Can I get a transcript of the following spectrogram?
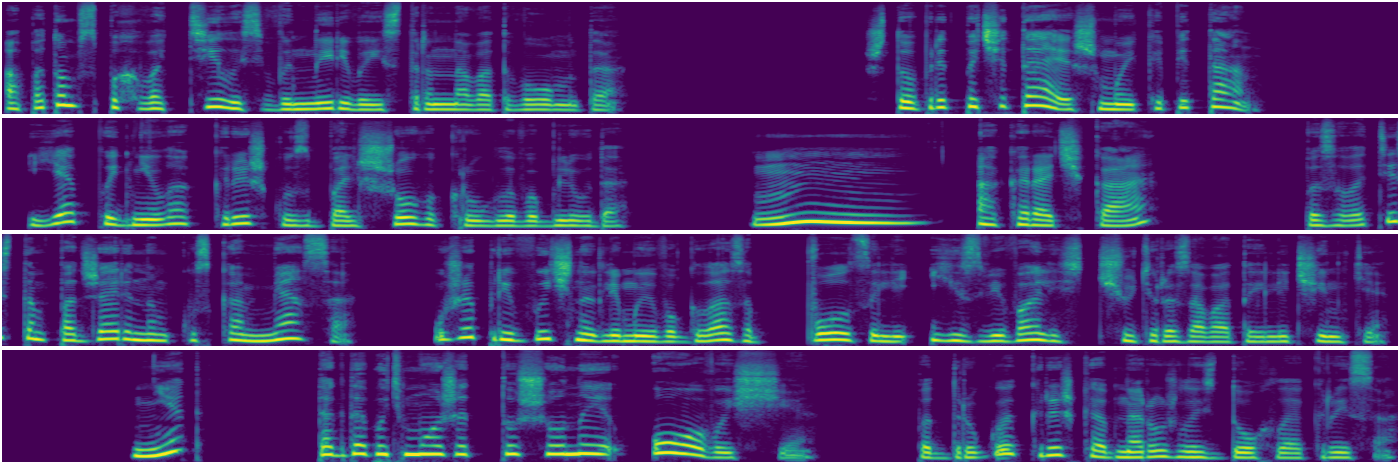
а потом спохватилась, выныривая из странноватого омута. «Что предпочитаешь, мой капитан?» Я подняла крышку с большого круглого блюда. «Ммм, а карачка?» По золотистым поджаренным кускам мяса уже привычно для моего глаза ползали и извивались чуть розоватые личинки. «Нет? Тогда, быть может, тушеные овощи?» Под другой крышкой обнаружилась дохлая крыса.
